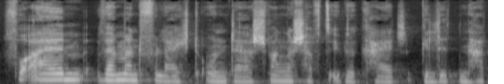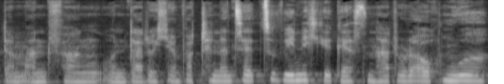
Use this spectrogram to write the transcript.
Vor allem, wenn man vielleicht unter Schwangerschaftsübelkeit gelitten hat am Anfang und dadurch einfach tendenziell zu wenig gegessen hat oder auch nur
